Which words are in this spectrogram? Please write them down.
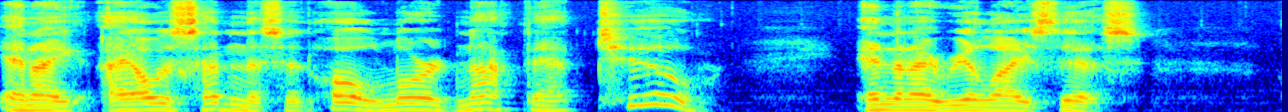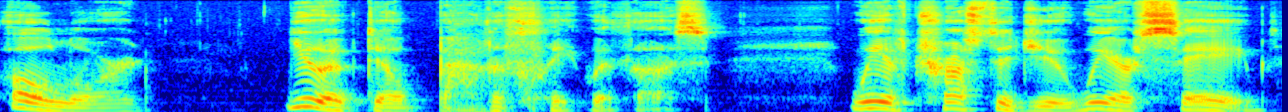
And I, I all of a sudden I said, Oh Lord, not that too. And then I realized this Oh Lord, you have dealt bountifully with us. We have trusted you. We are saved.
